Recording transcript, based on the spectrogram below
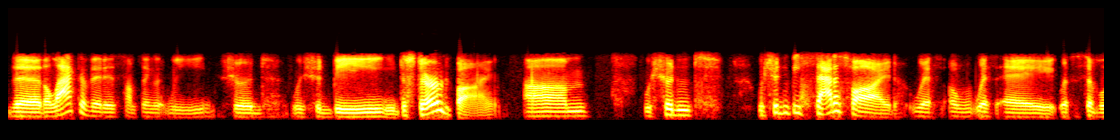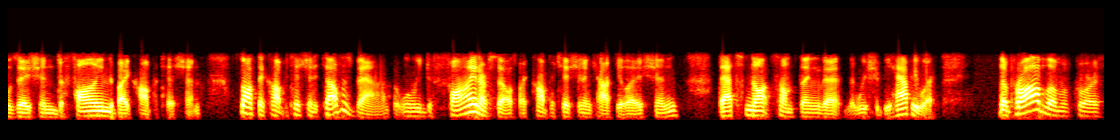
the the lack of it is something that we should we should be disturbed by. Um, we shouldn't we shouldn't be satisfied with a with a with a civilization defined by competition. It's not that competition itself is bad, but when we define ourselves by competition and calculation, that's not something that, that we should be happy with. The problem, of course,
